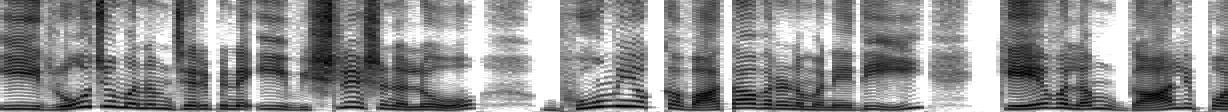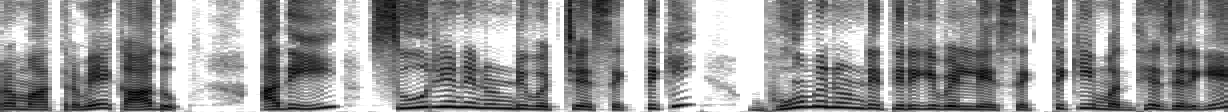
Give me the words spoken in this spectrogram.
ఈ రోజు మనం జరిపిన ఈ విశ్లేషణలో భూమి యొక్క వాతావరణమనేది కేవలం గాలి పొర మాత్రమే కాదు అది సూర్యుని నుండి వచ్చే శక్తికి భూమి నుండి తిరిగి వెళ్ళే శక్తికి మధ్య జరిగే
